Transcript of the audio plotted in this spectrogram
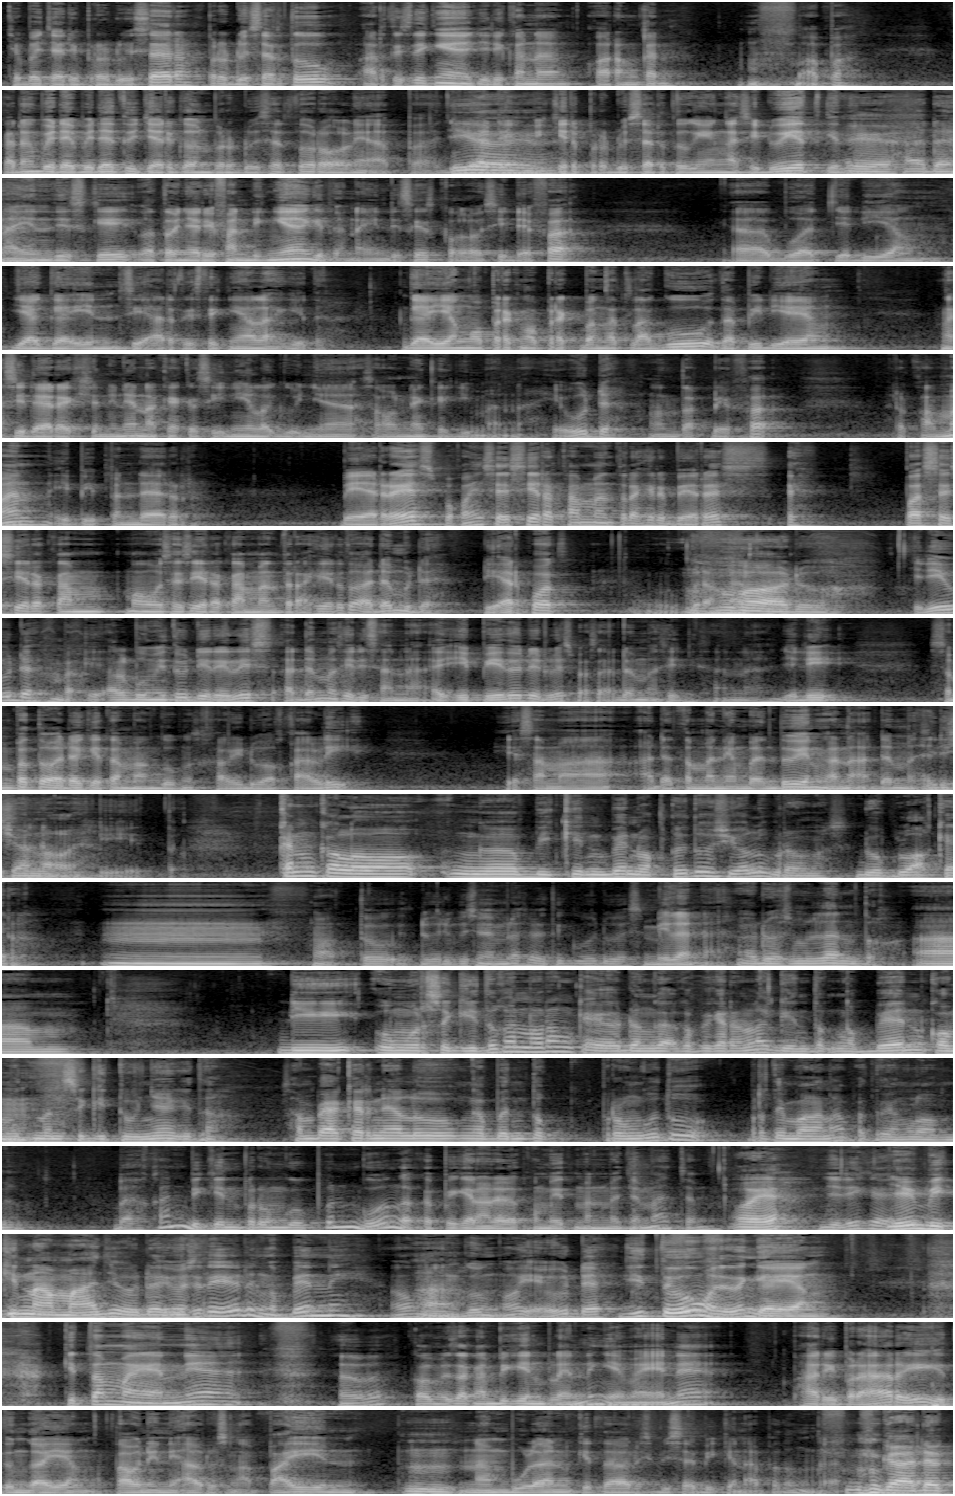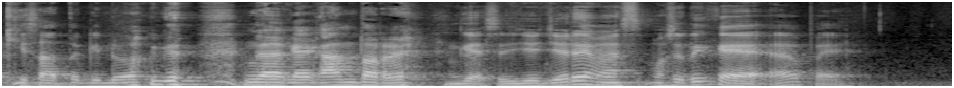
coba cari produser produser tuh artistiknya jadi karena orang kan apa kadang beda-beda tuh jargon produser tuh role-nya apa. Jadi Iya, ada yang iya. mikir produser tuh yang ngasih duit gitu. Iya, ada. nah in this case atau nyari fundingnya gitu. Nah in this case kalau si Deva ya, buat jadi yang jagain si artistiknya lah gitu. Gak yang ngoprek-ngoprek banget lagu tapi dia yang ngasih direction ini anaknya ke sini lagunya soundnya kayak gimana. Ya udah kontak Deva. Rekaman EP Pendar beres. Pokoknya sesi rekaman terakhir beres. Eh pas sesi rekam mau sesi rekaman terakhir tuh Adam udah di airport. Berangkat. Waduh. Jadi udah album itu dirilis Adam masih di sana eh, EP itu dirilis pas Adam masih di sana jadi sempet tuh ada kita manggung sekali dua kali ya sama ada teman yang bantuin karena Adam masih Additional di sana ya? gitu Kan kalau ngebikin band waktu itu usia lu berapa mas? 20 akhir? hmm, waktu 2019 berarti gue 29 lah Nah, 29 tuh. Em, di umur segitu kan orang kayak udah nggak kepikiran lagi untuk ngeband komitmen segitunya gitu. Sampai akhirnya lu ngebentuk perunggu tuh pertimbangan apa tuh yang lu ambil? Bahkan bikin perunggu pun gue nggak kepikiran ada komitmen macam-macam Oh ya? jadi kayak Jadi bikin nama aja udah Ya, gitu. maksudnya ya udah ngeband nih, oh manggung, oh ya udah gitu. Maksudnya nggak yang kita mainnya apa? Kalau misalkan bikin planning ya mainnya hari per hari gitu, nggak yang tahun ini harus ngapain, enam bulan kita harus bisa bikin apa tuh enggak. Nggak ada kisah satu kedua nggak kayak kantor ya. Enggak sejujurnya mas, maksudnya kayak apa ya?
